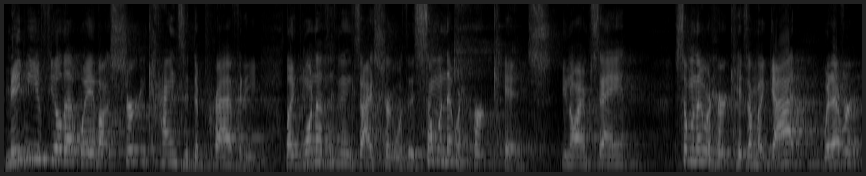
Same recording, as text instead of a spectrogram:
Maybe you feel that way about certain kinds of depravity. Like one of the things I struggle with is someone that would hurt kids. You know what I'm saying? Someone that would hurt kids. I'm like, God, whatever,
